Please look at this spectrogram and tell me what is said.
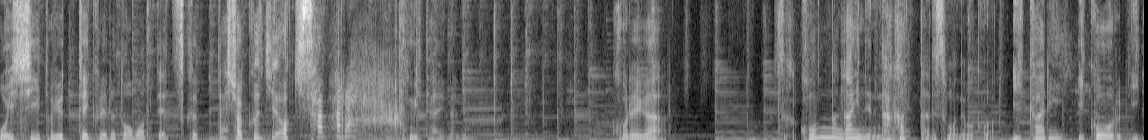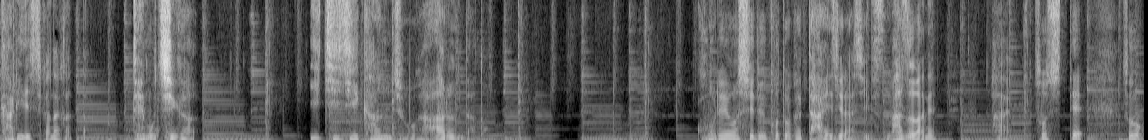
美味しいと言ってくれると思って作った食事を貴様らみたいなね。これがこんな概念なかったですもんね僕は。怒りイコール怒りでしかなかった。でも違う。一時感情があるんだと。これを知ることが大事らしいです。まずはね。はい、そしてその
